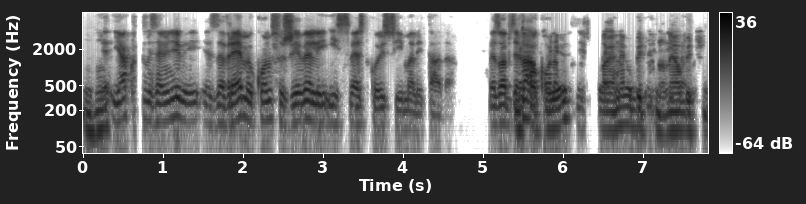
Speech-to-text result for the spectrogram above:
Uh mhm. -huh. Jako su mi zanimljivi za vreme u kom su živeli i svest koju su imali tada. Bez obzira da, koliko ono... Da, to je neobično, neobično.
